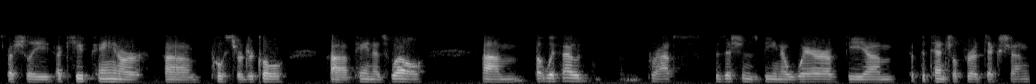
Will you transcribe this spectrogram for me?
especially acute pain or um, post surgical uh, pain as well, um, but without perhaps physicians being aware of the, um, the potential for addiction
